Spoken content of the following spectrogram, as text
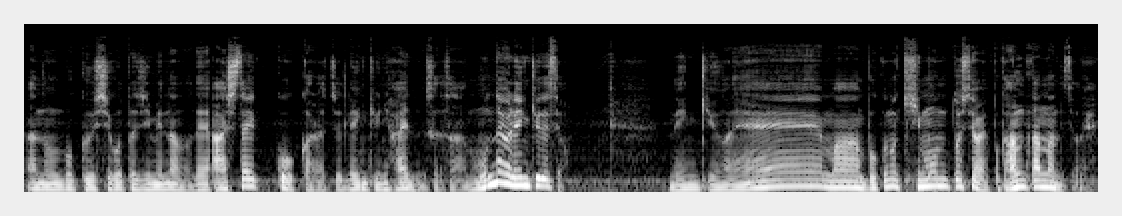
あの僕仕事締めなので明日以降からちょっと連休に入るんですけどさ問題は連休ですよ。連休がねまあ僕の鬼門としてはやっぱ元旦なんですよね。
